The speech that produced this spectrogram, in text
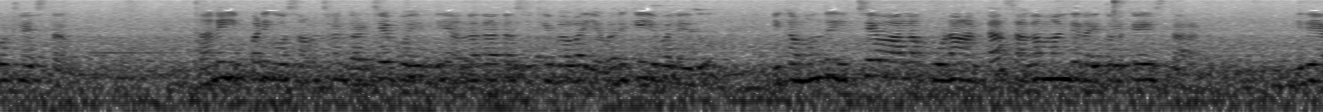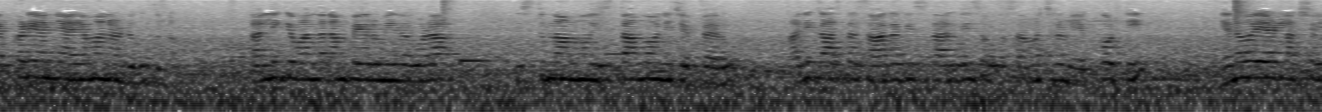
ఓట్లేస్తారు. కానీ ఇప్పటికి ఓ సంవత్సరం గడిచేపోయింది అన్నదాత సుఖీబాబా ఎవరికీ ఇవ్వలేదు. ఇక ముందు ఇచ్చే వాళ్ళకు కూడా అంట సగం మంది రైతులకే ఇస్తారట. ఇది ఎక్కడి అన్యాయం అని అడుగుతున్నాం. తల్లికి వందనం పేరు మీద కూడా ఇస్తున్నాము ఇస్తాము అని చెప్పారు. అది కాస్త సాగదీసి సాగదీసి ఒక సంవత్సరం ఎక్కొట్టి ఎనభై ఏడు లక్షల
